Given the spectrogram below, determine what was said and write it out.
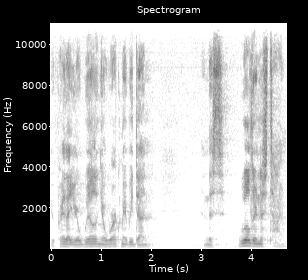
We pray that your will and your work may be done in this wilderness time.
